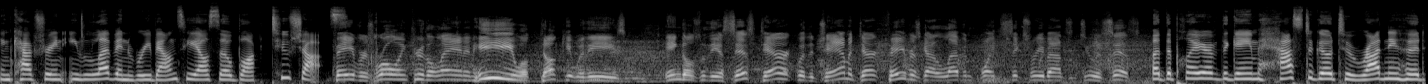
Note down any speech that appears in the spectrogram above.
and capturing 11 rebounds. He also blocked two shots. Favors rolling through the lane and he will dunk it with ease. Ingles with the assist, Derrick with the jam, and Derrick Favors got 11.6 rebounds and two assists. But the player of the game has to go to Rodney Hood,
